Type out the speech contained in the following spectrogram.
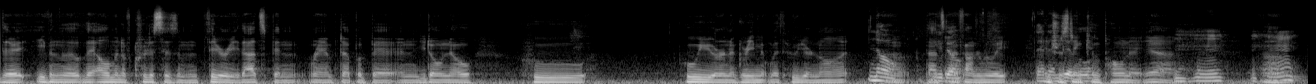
the even the, the element of criticism and theory that's been ramped up a bit, and you don't know who who you're in agreement with, who you're not. No, Uh, you that's I don't. found a really That interesting ambivalent. component. Yeah. mm-hmm, mm-hmm. Um,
